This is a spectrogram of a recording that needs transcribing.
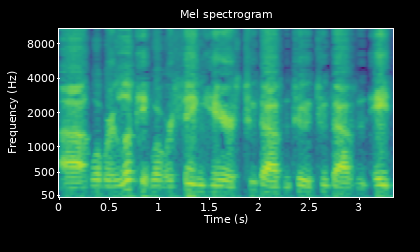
Uh, what we're looking, what we're seeing here is 2002 to 2008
